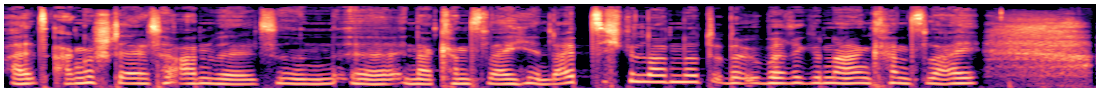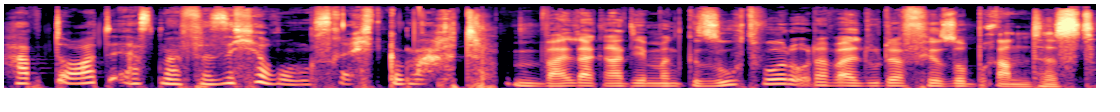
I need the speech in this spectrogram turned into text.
als angestellte Anwältin äh, in der Kanzlei hier in Leipzig gelandet, in der überregionalen Kanzlei, habe dort erstmal Versicherungsrecht gemacht. Weil da gerade jemand gesucht wurde oder weil du dafür so branntest?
